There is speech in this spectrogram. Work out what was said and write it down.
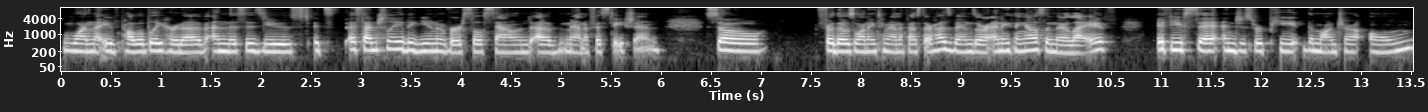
one that you've probably heard of, and this is used, it's essentially the universal sound of manifestation. So, for those wanting to manifest their husbands or anything else in their life, if you sit and just repeat the mantra Om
